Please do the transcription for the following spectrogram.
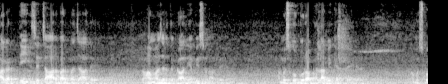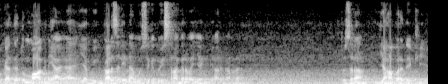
اگر تین سے چار بار بجا دے تو ہم حضرت گالیاں بھی سناتے ہیں۔ ہم اس کو برا بھلا بھی کہتے ہیں۔ ہم اس کو کہتے ہیں تو مانگنے آیا ہے یا کوئی قرض لینا ہے مجھ سے کہ تو اس طرح کروائیے کہ پیار کر رہا ہے؟ تو ذرا یہاں پر دیکھیے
